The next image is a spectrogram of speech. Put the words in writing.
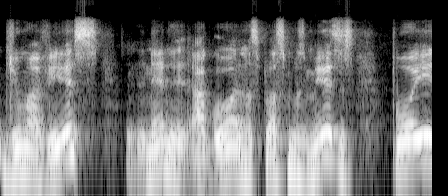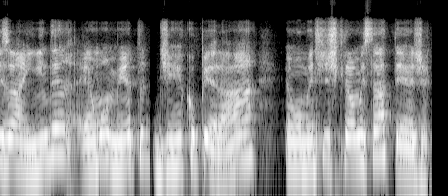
de uma vez, né, agora, nos próximos meses, pois ainda é o momento de recuperar, é o momento de criar uma estratégia.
